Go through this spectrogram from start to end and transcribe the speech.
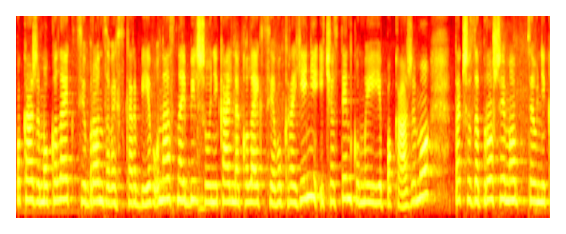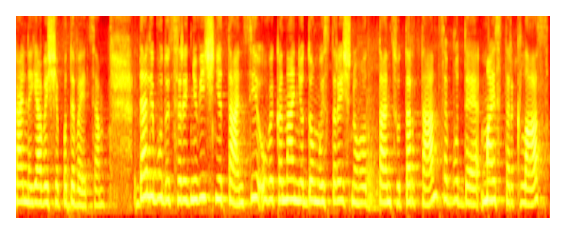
покажемо колекцію бронзових скарбів. У нас найбільша унікальна колекція в Україні, і частинку ми її покажемо. Так що запрошуємо це унікальне явище подивитися. Далі будуть середньовічні танці у виконанні дому історичного танцю Тартан. Це буде майстер-клас.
